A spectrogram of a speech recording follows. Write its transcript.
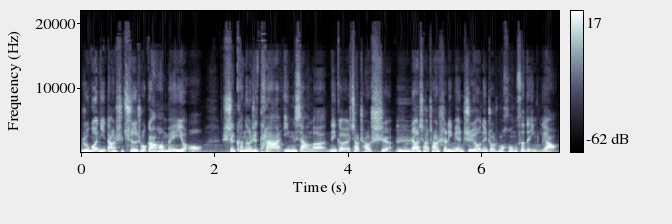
如果你当时去的时候刚好没有，是可能是它影响了那个小超市，嗯。让小超市里面只有那种什么红色的饮料，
